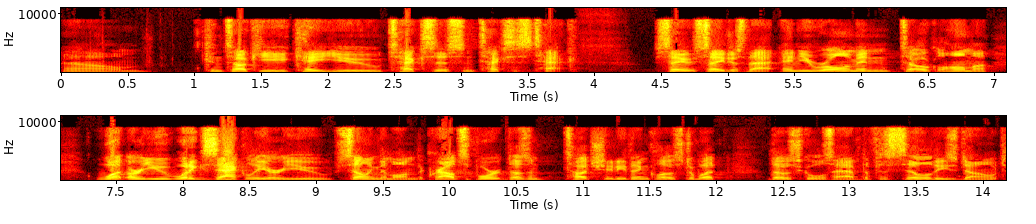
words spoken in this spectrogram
um, Kentucky, KU, Texas, and Texas Tech. Say say just that, and you roll them into Oklahoma. What are you? What exactly are you selling them on? The crowd support doesn't touch anything close to what those schools have. The facilities don't,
